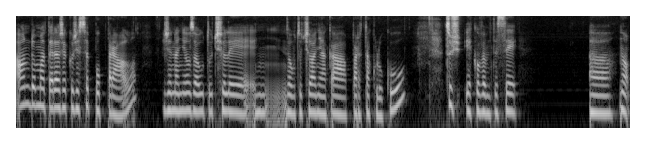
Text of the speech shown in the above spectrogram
A on doma teda řekl, že se popral, že na něho zautočili, zautočila nějaká parta kluků, což jako vemte si, uh, no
